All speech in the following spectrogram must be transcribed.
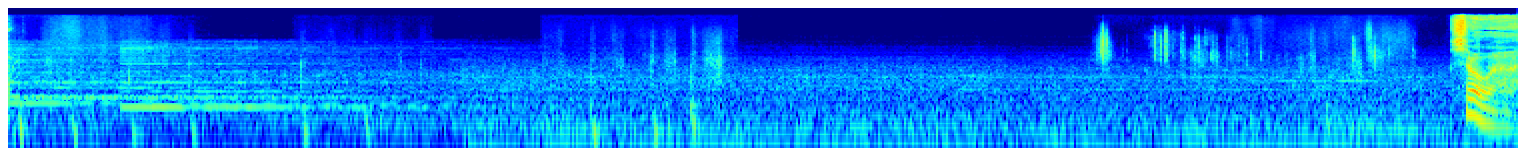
So, uh,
